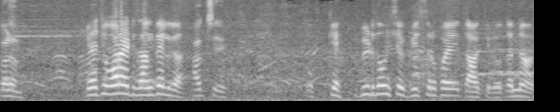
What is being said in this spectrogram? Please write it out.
कळम याची व्हरायटी सांगता येईल का? अक्षय. ओके. बीट दोनशे वीस रुपये दहा किलो. धन्यवाद.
